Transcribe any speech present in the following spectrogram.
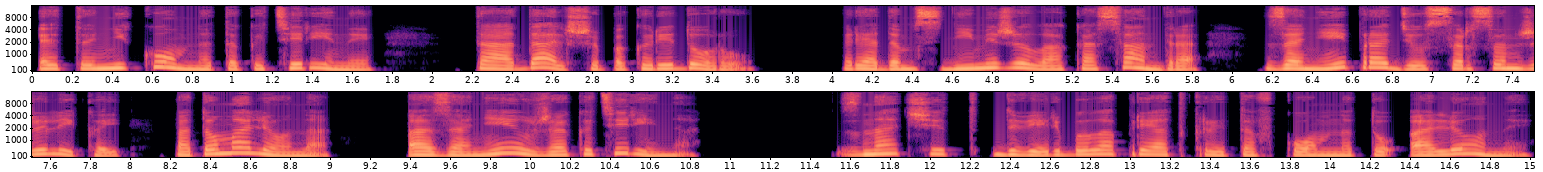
это не комната Катерины, та дальше по коридору. Рядом с ними жила Кассандра, за ней продюсер с Анжеликой, потом Алена, а за ней уже Катерина. Значит, дверь была приоткрыта в комнату Алены.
